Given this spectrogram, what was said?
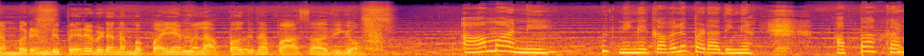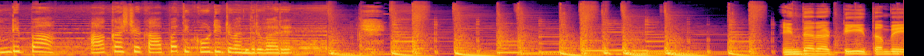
நம்ம ரெண்டு பேரை விட நம்ம பையன் மேல அப்பாவுக்கு தான் பாசம் அதிகம். ஆமா அண்ணி நீங்க கவலைப்படாதீங்க. அப்பா கண்டிப்பா ஆகாஷ காப்பாத்தி கூட்டிட்டு வந்துருவாரு. இந்தாடா டீ தம்பி.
